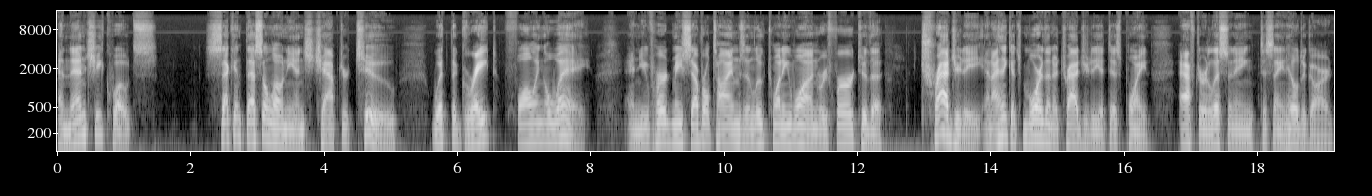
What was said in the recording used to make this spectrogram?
And then she quotes Second Thessalonians chapter 2 with the great falling away and you've heard me several times in Luke 21 refer to the tragedy, and I think it's more than a tragedy at this point after listening to St. Hildegard.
